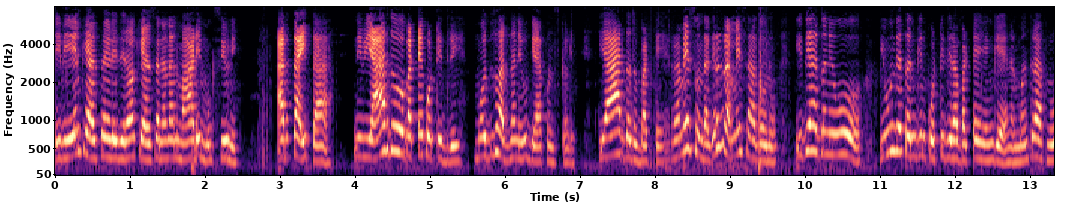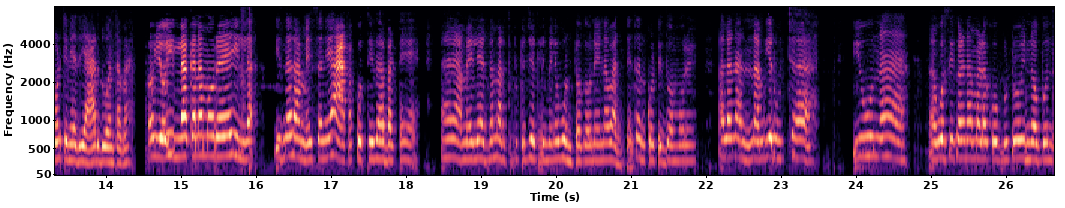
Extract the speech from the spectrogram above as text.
ನೀವೇನು ಕೆಲಸ ಹೇಳಿದಿರೋ ಕೆಲಸನ ನಾನು ಮಾಡಿ ಮುಗಿಸೀವ್ನಿ ಅರ್ಥ ಆಯ್ತಾ? ನೀವು ಯಾರ್ದು ಬಟ್ಟೆ ಕೊಟ್ಟಿದ್ರಿ? ಮೊದಲು ಅದನ್ನ ನೀವು ಗ್ಯಾಪ್ ಅನ್ಸ್ಕೊಳ್ಳಿ ಯಾರ್ದದು ಬಟ್ಟೆ? ರಮೇಶ್ ಒಂದಾಗಿರೋ ರಮೇಶ್ ಆಗೋನು. ಇದೇ ಅದು ನೀವು ಇವಂದೇ ತನಗಿನ ಕೊಟ್ಟಿದ್ದೀರಾ ಬಟ್ಟೆ ಹೆಂಗೆ? ನನ್ನ ಮಂತ್ರ ಹಾಕಿ ನೋಡ್ತೀನಿ, ಅದು ಯಾರ್ದು ಅಂತವ. ಅಯ್ಯೋ, ಇಲ್ಲ ಕಣಮ್ಮವ್ರೇ, ಇಲ್ಲ. ಇದನ್ನ ರಮೇಶನೇ ಹಾಕ ಕೊತ್ತಿದ ಬಟ್ಟೆ. ಆಮೇಲೆ ಅದನ್ನ ಮರ್ತುಬಿಟ್ಟು ಜಗ್ಲಿ ಮೇಲೆ ಹೊಂಟೋಗವನೇ ನಾವು ಅದನ್ನೇ ತಂದ್ಕೊಟ್ಟಿದ್ದು ಅಮ್ಮವ್ರೆ. ಅಲ್ಲ ನನ್ನ ನಮಗೆ ಹುಚ್ಚ? ಇವನ್ನ ವಸೀಕರಣ ಮಾಡಕ್ ಹೋಗ್ಬಿಟ್ಟು ಇನ್ನೊಬ್ಬಂದ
